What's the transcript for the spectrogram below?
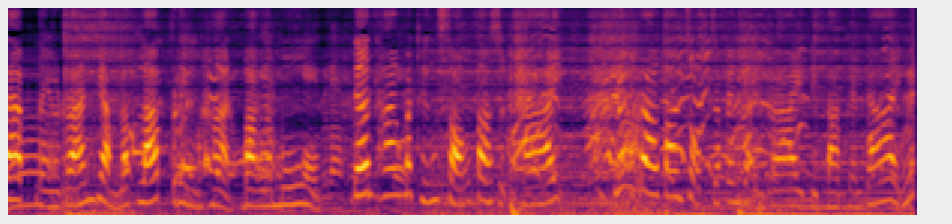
ซ่บๆ ในร้านยำลับๆ ริมหาดบางละมุง เดินทางมาถึง 2 ตอนสุดท้าย เรื่องราวตอนจบจะเป็นอย่างไร ติดตามกันได้ใน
